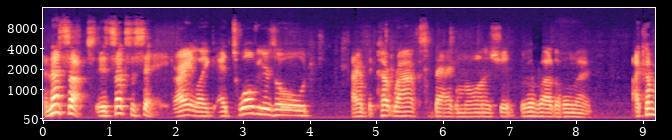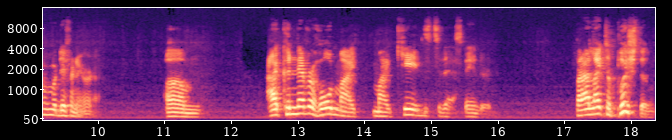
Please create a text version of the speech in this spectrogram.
And that sucks. It sucks to say, right? Like at 12 years old, I have to cut rocks, bag them, and all that shit, blah blah blah, the whole night. I come from a different era. Um, I could never hold my my kids to that standard. But I like to push them,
